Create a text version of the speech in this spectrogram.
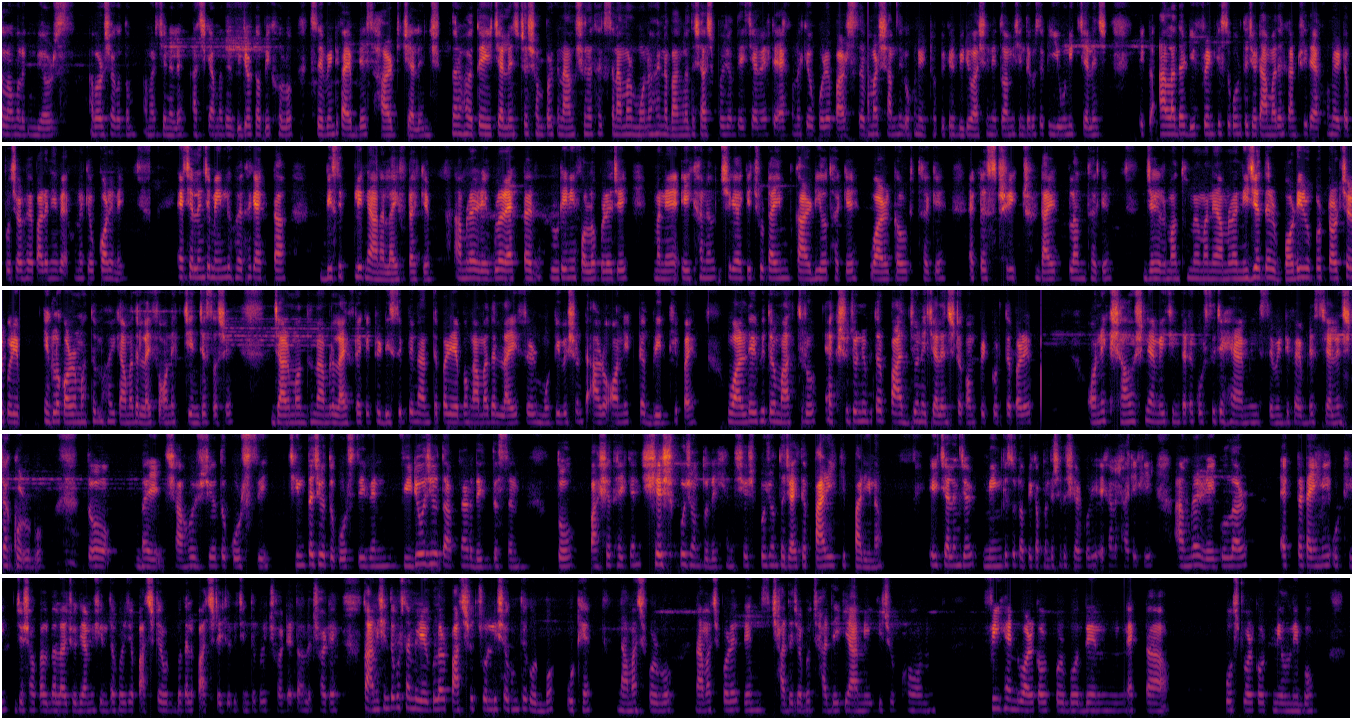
আসসালামু আলাইকুম ভিউয়ার্স, আবারও স্বাগতম আমার চ্যানেলে। আজকে আমাদের ভিডিও টপিক হলো seventy five days hard challenge আপনারা হয়তো এই চ্যালেঞ্জটা সম্পর্কে নাম শুনে থাকছেন, আমার মনে হয় না বাংলাদেশ আজ পর্যন্ত এই চ্যালেঞ্জটা এখনও কেউ করে পারছে। আমার সামনে কখনো এই টপিকের ভিডিও আসেনি, তো আমি চিন্তা করছি একটা ইউনিক চ্যালেঞ্জ একটু আলাদা ডিফারেন্ট কিছু করতে যেটা আমাদের কান্ট্রিতে এখনও এটা প্রচার হয়ে পারেনি বা এখনও কেউ করেনি এই চ্যালেঞ্জে মেইনলি হয়ে থাকে একটা ডিসিপ্লিনে আনা লাইফটাকে আমরা রেগুলার একটা রুটিনই ফলো করে যাই। মানে এইখানে হচ্ছে গিয়ে কিছু টাইম কার্ডিও থাকে ওয়ার্কআউট থাকে, একটা স্ট্রিক্ট ডায়েট প্ল্যান থাকে, যের মাধ্যমে মানে আমরা নিজেদের বডির উপর টর্চার করি। এগুলো করার মাধ্যমে হয় কি, আমাদের লাইফে অনেক চেঞ্জেস আসে। যার মাধ্যমে আমরা লাইফটাকে একটু ডিসিপ্লিন আনতে পারি এবং আমাদের লাইফের মোটিভেশনটা আরও অনেকটা বৃদ্ধি পায়। ওয়ার্ল্ডের ভিতর মাত্র একশো জনের ভিতর পাঁচজন চ্যালেঞ্জটা কমপ্লিট করতে পারে। অনেক সাহস নিয়ে আমি এই চিন্তাটা করছি যে হ্যাঁ আমি সেভেন্টি ফাইভ ডেজ চ্যালেঞ্জটা করব। তো ভাই, সাহস যেহেতু করছি, চিন্তা যেহেতু করছি ইভেন ভিডিও যেহেতু আপনারা দেখতেছেন, তো পাশে থাকেন, শেষ পর্যন্ত দেখেন, শেষ পর্যন্ত যাইতে পারি কি পারি না। এই চ্যালেঞ্জের মেইন কিছু টপিক আপনাদের সাথে শেয়ার করি। এখানে থাকে কি, আমরা রেগুলার একটা টাইমেই উঠি। যে সকালবেলা যদি আমি চিন্তা করি যে পাঁচটায় উঠবো, তাহলে পাঁচটায় যদি চিন্তা করি ছয়টায়, তাহলে ছয়টায়। তো আমি চিন্তা করছি আমি রেগুলার পাঁচটা চল্লিশে ঘুম থেকে উঠবো, উঠে নামাজ পড়ব। নামাজ পড়ে দেন ছাদে যাব। ছাদে গিয়ে আমি কিছুক্ষণ ফ্রি হ্যান্ড ওয়ার্কআউট করব দেন একটা পোস্ট ওয়ার্কআউট মিল নিব।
